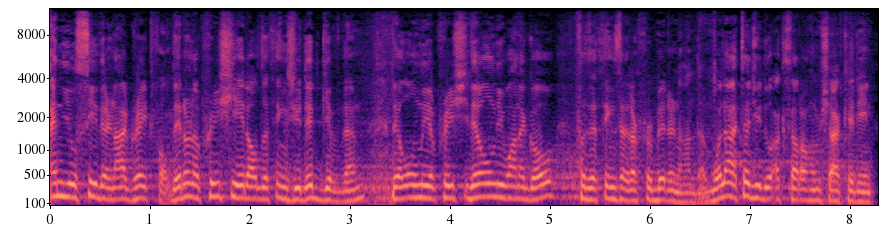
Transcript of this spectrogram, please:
And you'll see they're not grateful. They don't appreciate all the things you did give them. They'll only appreciate, they'll only want to go for the things that are forbidden on them. وَلَا تَجِدُ أَكْثَرَهُمْ شَاكِرِينَ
